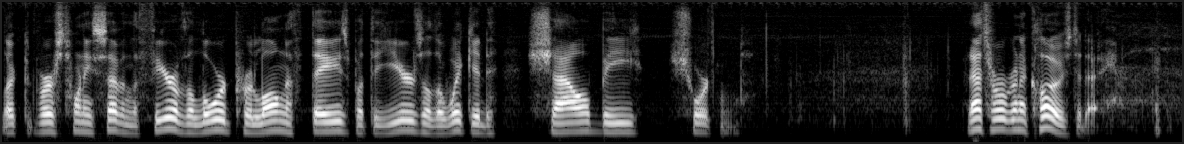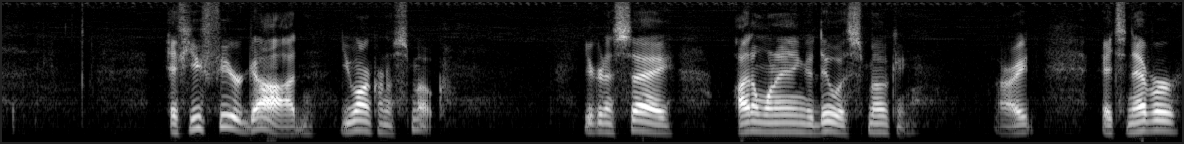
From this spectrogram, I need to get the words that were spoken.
Look at verse 27 The fear of the Lord prolongeth days, but the years of the wicked shall be shortened. And that's where we're going to close today. If you fear God, you aren't going to smoke you're going to say, I don't want anything to do with smoking. All right? It's never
